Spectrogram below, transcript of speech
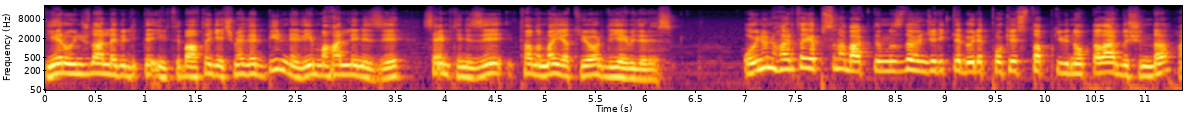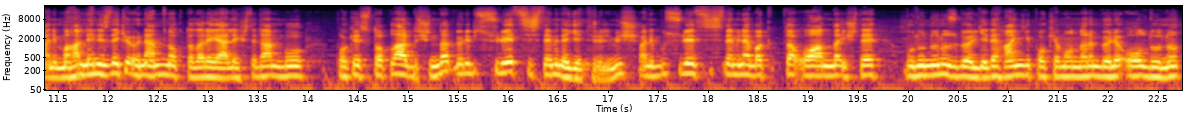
diğer oyuncularla birlikte irtibata geçme ve bir nevi mahallenizi, semtinizi tanıma yatıyor diyebiliriz. Oyunun harita yapısına baktığımızda öncelikle böyle Pokestop gibi noktalar dışında hani mahallenizdeki önemli noktalara yerleştirilen bu Pokestoplar dışında böyle bir silüet sistemi de getirilmiş. Hani bu silüet sistemine bakıp da o anda işte bulunduğunuz bölgede hangi Pokemon'ların böyle olduğunu,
